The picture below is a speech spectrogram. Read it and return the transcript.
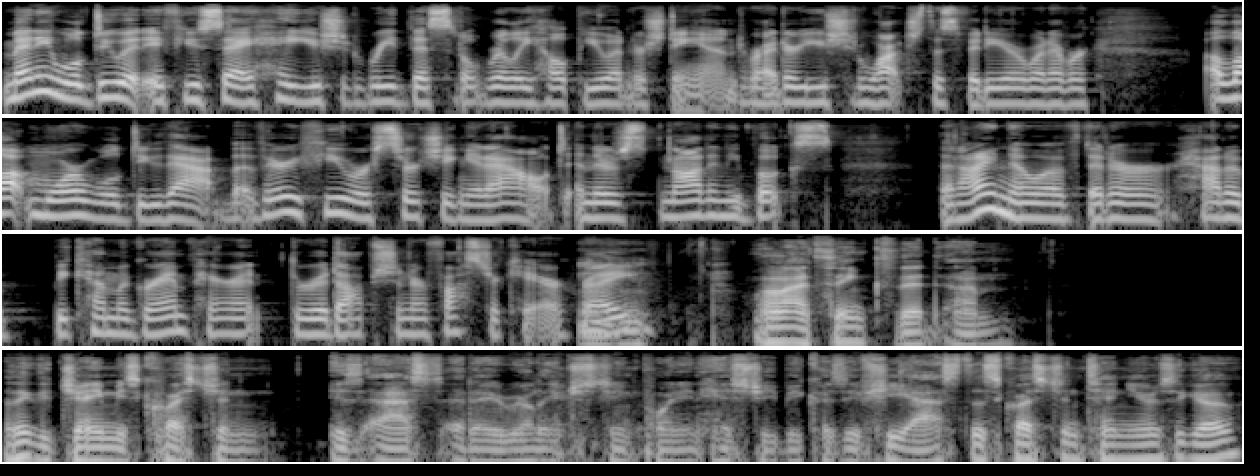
Many will do it if you say, "Hey, you should read this; it'll really help you understand," right? Or you should watch this video or whatever. A lot more will do that, but very few are searching it out. And there's not any books that I know of that are how to become a grandparent through adoption or foster care, right? Well, I think that um, I think that Jamie's question is asked at a really interesting point in history because if she asked this question ten years ago,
